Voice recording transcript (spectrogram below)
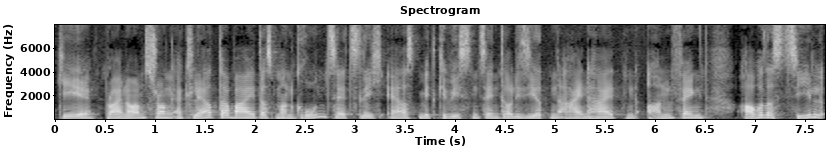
gehe. Brian Armstrong erklärt dabei, dass man grundsätzlich erst mit gewissen zentralisierten Einheiten anfängt, aber das Ziel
